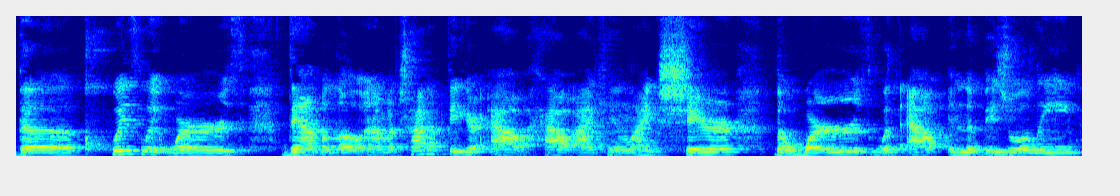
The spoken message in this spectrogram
the Quizlet words down below and I'm gonna try to figure out how I can like share the words without individually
